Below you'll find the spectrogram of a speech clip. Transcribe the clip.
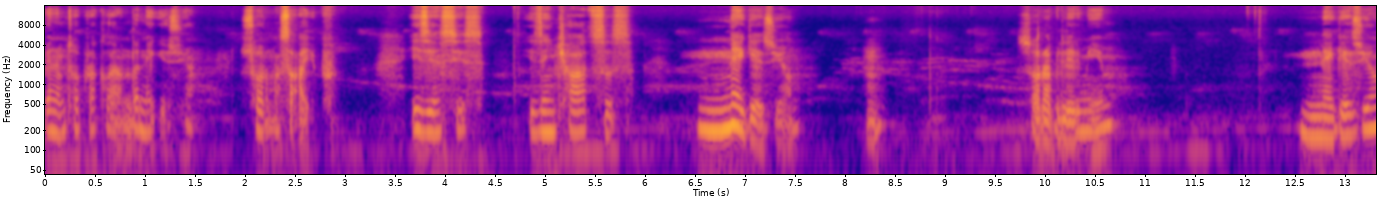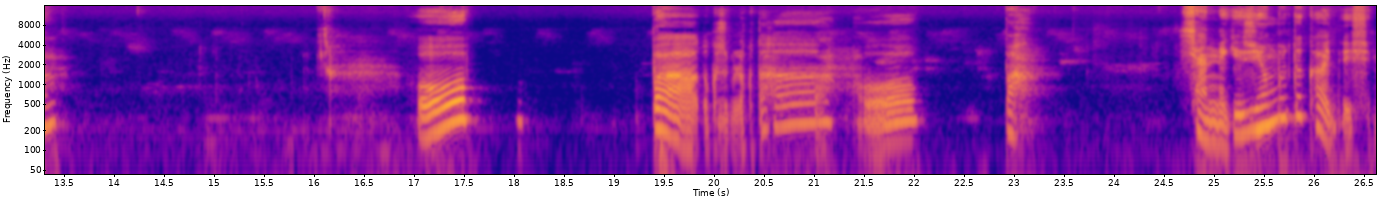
benim topraklarımda ne geziyorsun? Sorması ayıp. İzinsiz, izin kağıtsız ne geziyorsun? Hı? Sorabilir miyim? Ne geziyorsun? Hoppa. 9 blok daha. Hoppa. Sen ne geziyorsun burada kardeşim?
